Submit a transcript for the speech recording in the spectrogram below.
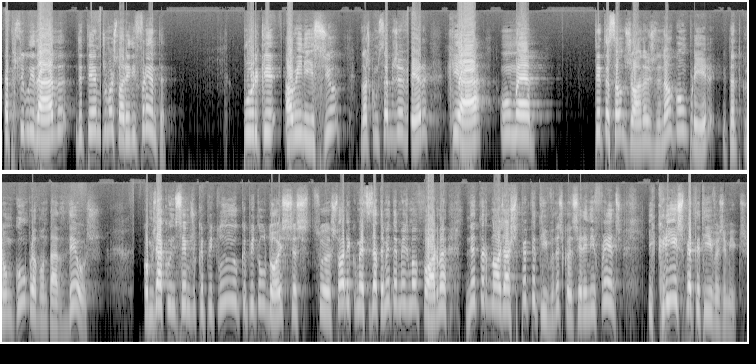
a possibilidade de termos uma história diferente. Porque ao início nós começamos a ver que há uma tentação de Jonas de não cumprir, e tanto que não cumpre a vontade de Deus. Como já conhecemos o capítulo 1 e o capítulo 2, se a sua história começa exatamente da mesma forma, dentro de nós há a expectativa das coisas serem diferentes. E cria expectativas, amigos.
